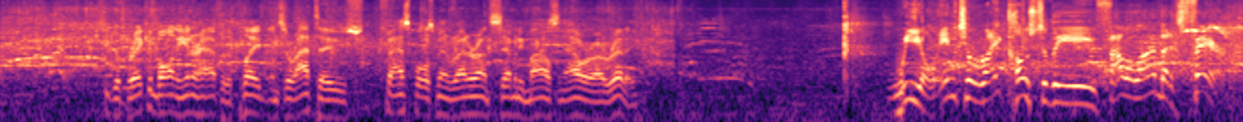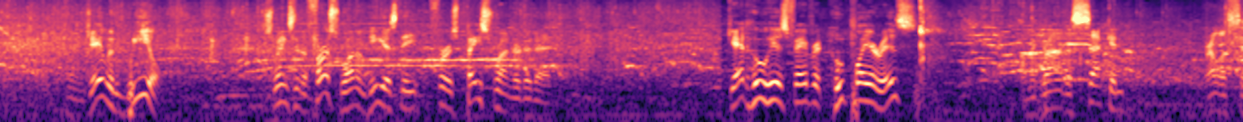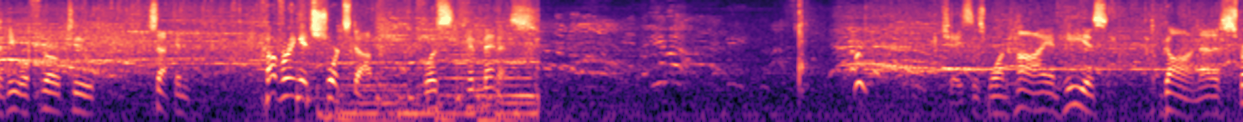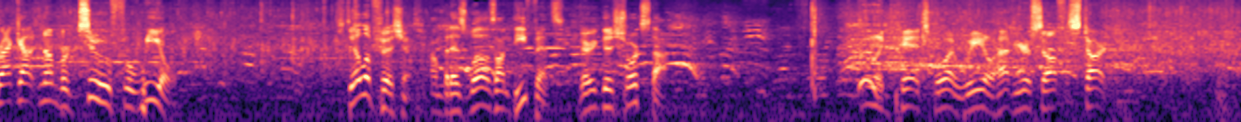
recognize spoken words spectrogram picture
So you go breaking ball in the inner half of the plate, and Zarate, whose fastball's been right around 70 miles an hour already. Wheel into right, close to the foul line, but it's fair. And Jalen Wheel swings to the first one, and he is the first base runner today. Get who his favorite who player is. On the ground to second. And he will throw to second. Covering at shortstop was Jimenez. Chases one high, and he is gone. That is strikeout number two for Wheel. Still efficient. Um, but as well as on defense. Very good shortstop. Good pitch. Boy, Wheel, have yourself a start.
